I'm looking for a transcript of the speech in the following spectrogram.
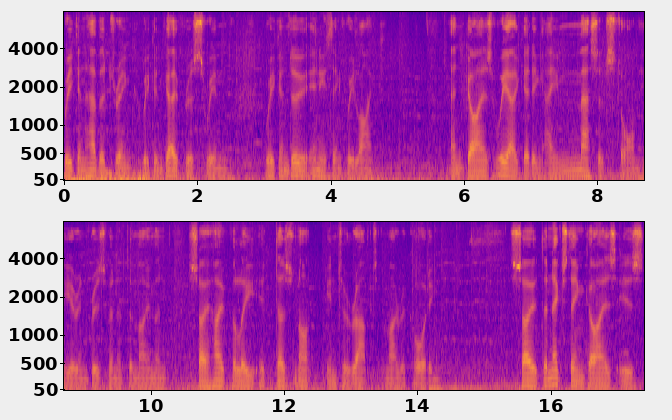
We can have a drink, we can go for a swim, we can do anything we like. And guys, we are getting a massive storm here in Brisbane at the moment so hopefully it does not interrupt my recording. So the next thing guys is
